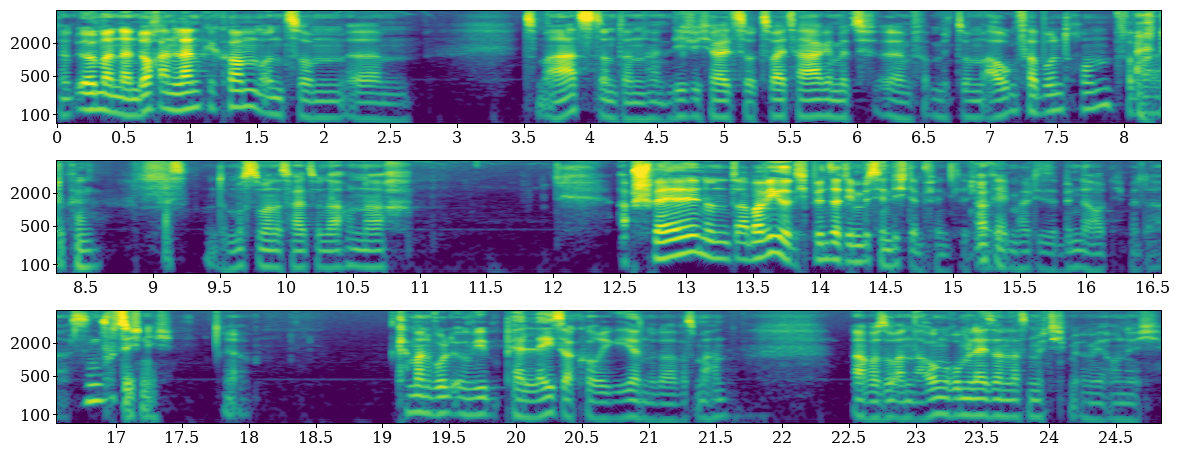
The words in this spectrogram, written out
Und irgendwann dann doch an Land gekommen und zum ähm, zum Arzt und dann lief ich halt so zwei Tage mit, ähm, mit so einem Augenverbund rum. Ach, du kannst. Krass. Und dann musste man das halt so nach und nach abschwellen. Und aber wie gesagt, ich bin seitdem ein bisschen lichtempfindlich, weil Okay. eben halt diese Bindehaut nicht mehr da ist. Wusste ich nicht. Ja. Kann man wohl irgendwie per Laser korrigieren oder was machen. Aber so an Augen rumlasern lassen möchte ich mir irgendwie auch nicht.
